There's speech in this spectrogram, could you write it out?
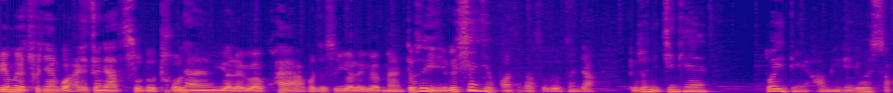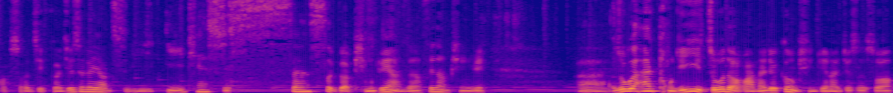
并没有出现过哎增加速度突然越来越快啊，或者是越来越慢，都是以一个线性方程的速度增加。比如说你今天多一点哈，明天就会少少几个，就这个样子，一一天十三四个，平均啊，真的非常平均啊。如果按统计一周的话，那就更平均了，就是说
